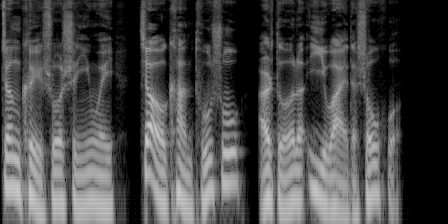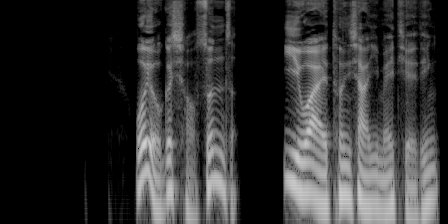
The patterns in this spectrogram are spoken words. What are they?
真可以说是因为校看图书而得了意外的收获。我有个小孙子，意外吞下一枚铁钉。”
